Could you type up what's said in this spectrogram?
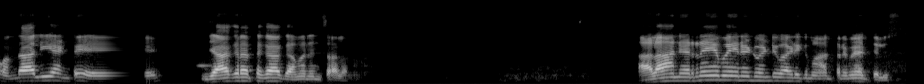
పొందాలి అంటే జాగ్రత్తగా గమనించాలన్నమాట. అలా నిర్ణయమైనటువంటి వాడికి మాత్రమే తెలుస్తుంది.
